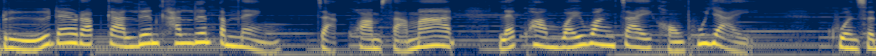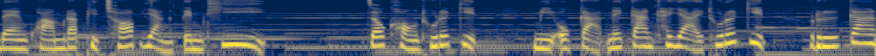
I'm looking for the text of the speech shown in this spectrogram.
หรือได้รับการเลื่อนขั้นเลื่อนตำแหน่ง จากความสามารถและความไว้วางใจของผู้ใหญ่ ควรแสดงความรับผิดชอบอย่างเต็มที่ เจ้าของธุรกิจมีโอกาสในการขยายธุรกิจ หรือการ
